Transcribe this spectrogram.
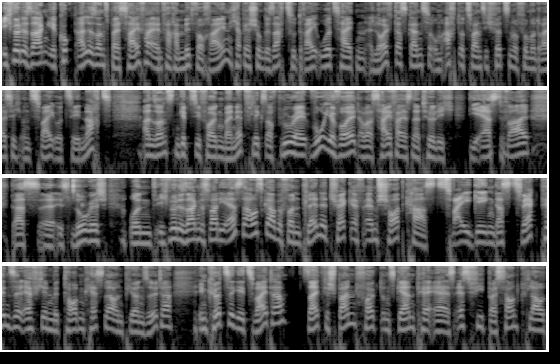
Ich würde sagen, ihr guckt alle sonst bei Sci-Fi einfach am Mittwoch rein. Ich habe ja schon gesagt, zu drei Uhrzeiten läuft das Ganze um 8.20 Uhr, 14.35 Uhr und 2.10 Uhr nachts. Ansonsten gibt es die Folgen bei Netflix auf Blu-ray, wo ihr wollt, aber Sci-Fi ist natürlich die erste Wahl. Das äh, ist logisch. Und ich würde sagen, das war die erste Ausgabe von Planet Track FM Shortcast 2 gegen das Zwergpinseläffchen mit Torben Kessler und Björn Sölter. In Kürze geht's weiter. Seid gespannt, folgt uns gern per RSS-Feed bei Soundcloud,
